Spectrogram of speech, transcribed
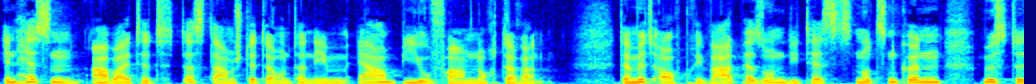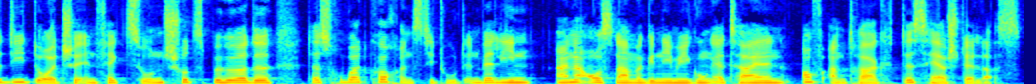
In Hessen arbeitet das Darmstädter Unternehmen R Biopharm noch daran. Damit auch Privatpersonen die Tests nutzen können, müsste die deutsche Infektionsschutzbehörde, das Robert Koch Institut in Berlin, eine Ausnahmegenehmigung erteilen auf Antrag des Herstellers.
